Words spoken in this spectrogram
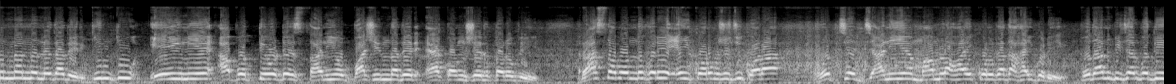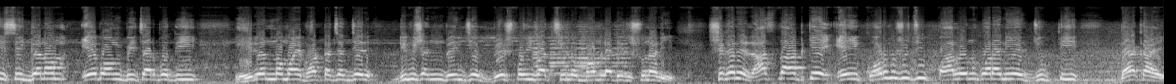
অন্যান্য নেতাদের, কিন্তু এই নিয়ে আপত্তি ওঠে স্থানীয় বাসিন্দাদের এক অংশের তরফে। রাস্তা বন্ধ করে এই কর্মসূচি করা হচ্ছে জানিয়ে মামলা হয় কলকাতা হাইকোর্টে। প্রধান বিচারপতি সিজ্ঞানম এবং বিচারপতি হিরণ্যময় ভট্টাচার্যের ডিভিশন বেঞ্চে বৃহস্পতিবার ছিল মামলাটির শুনানি। সেখানে রাস্তা আটকে এই কর্মসূচি পালন করা নিয়ে যুক্তি দেখায়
